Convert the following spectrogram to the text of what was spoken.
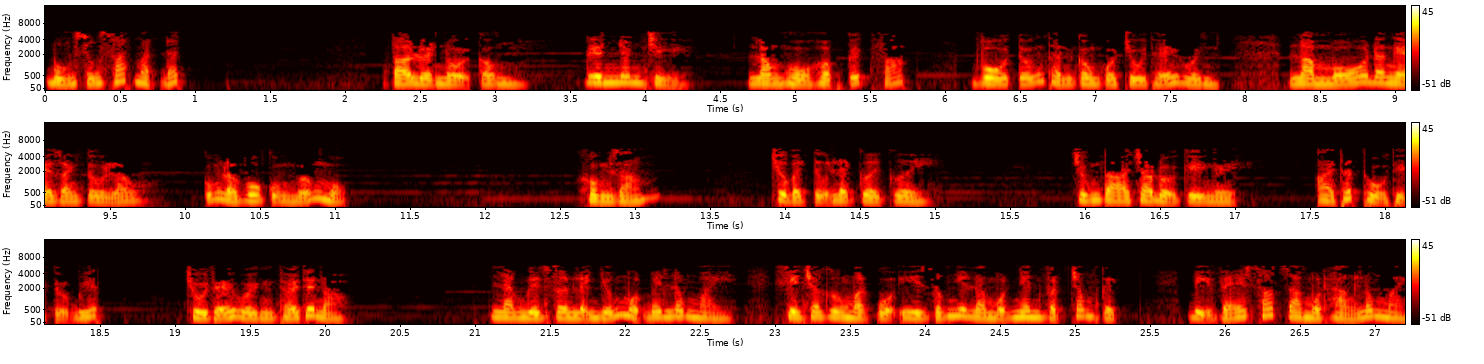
búng xuống sát mặt đất. Ta luyện nội công, tiên nhân chỉ, lòng hồ hợp kích pháp, vô tướng thần công của Chu Thế Huynh, làm mố đã nghe danh từ lâu, cũng là vô cùng ngưỡng mộ. Không dám. Chủ Bạch Tự lại cười cười. Chúng ta trao đổi kỳ nghị, ai thất thủ thì tự biết. Chu Thế Huynh thấy thế nào? Làm Nguyên Sơn lại nhướng một bên lông mày, khiến cho gương mặt của y giống như là một nhân vật trong kịch, bị vẽ sót ra một hàng lông mày.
